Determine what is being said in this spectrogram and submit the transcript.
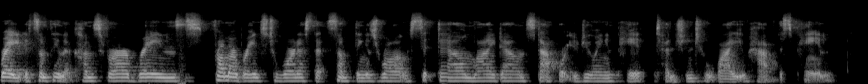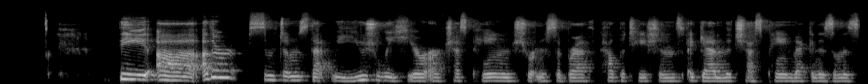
right? It's something that comes from our brains, from our brains to warn us that something is wrong. Sit down, lie down, stop what you're doing, and pay attention to why you have this pain. The uh, other symptoms that we usually hear are chest pain, shortness of breath, palpitations. Again, the chest pain mechanism is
